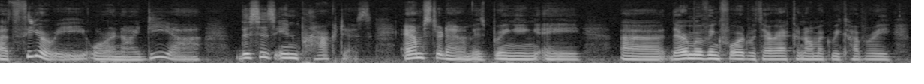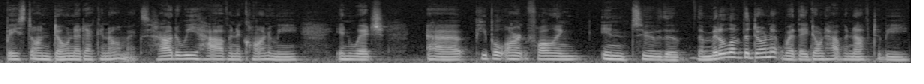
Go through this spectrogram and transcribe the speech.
a theory or an idea. This is in practice. Amsterdam is bringing a uh, they're moving forward with their economic recovery based on donut economics. How do we have an economy in which uh, people aren't falling into the, the middle of the donut where they don't have enough to be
